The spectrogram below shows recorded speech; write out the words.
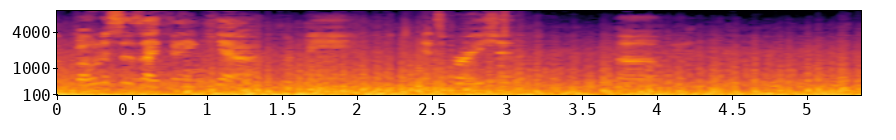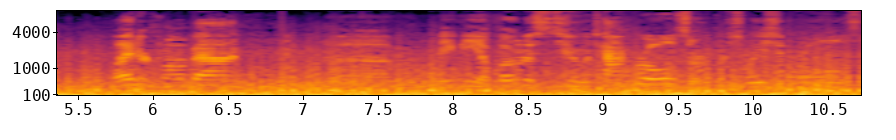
the bonuses, I think, yeah, would be inspiration, um, lighter combat, um, maybe a bonus to attack rolls or persuasion rolls.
